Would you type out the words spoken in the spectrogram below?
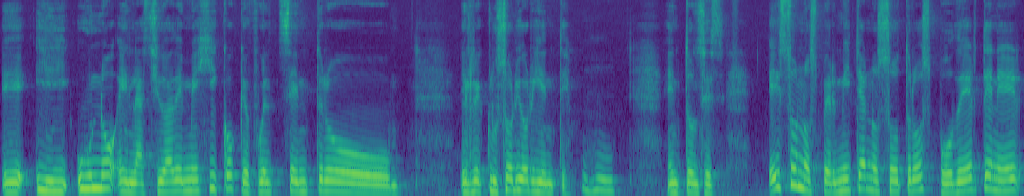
y uno en la Ciudad de México, que fue el centro, el reclusorio Oriente. Entonces, eso nos permite a nosotros poder tener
